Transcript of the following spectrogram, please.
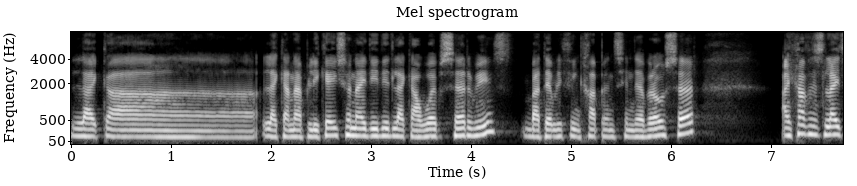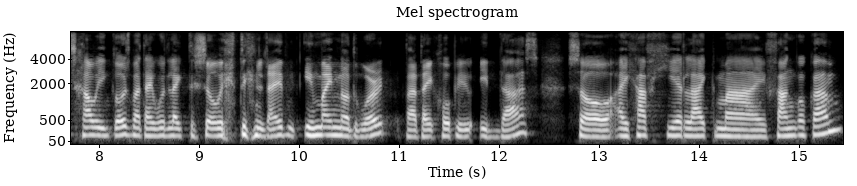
like a like an application, I did it like a web service, but everything happens in the browser. I have slides how it goes, but I would like to show it in live. It might not work, but I hope it, it does. So I have here like my FangoCam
